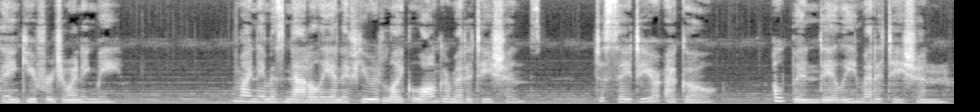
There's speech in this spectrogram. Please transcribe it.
Thank you for joining me. My name is Natalie, and if you would like longer meditations, just say to your echo, Open Daily Meditation.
